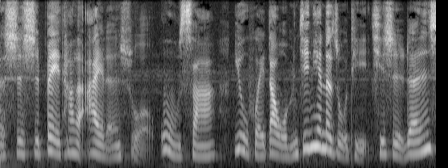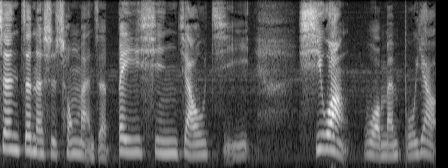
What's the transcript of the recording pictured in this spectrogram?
可是是被他的爱人所误杀。又回到我们今天的主题，其实人生真的是充满着悲心交集。希望我们不要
